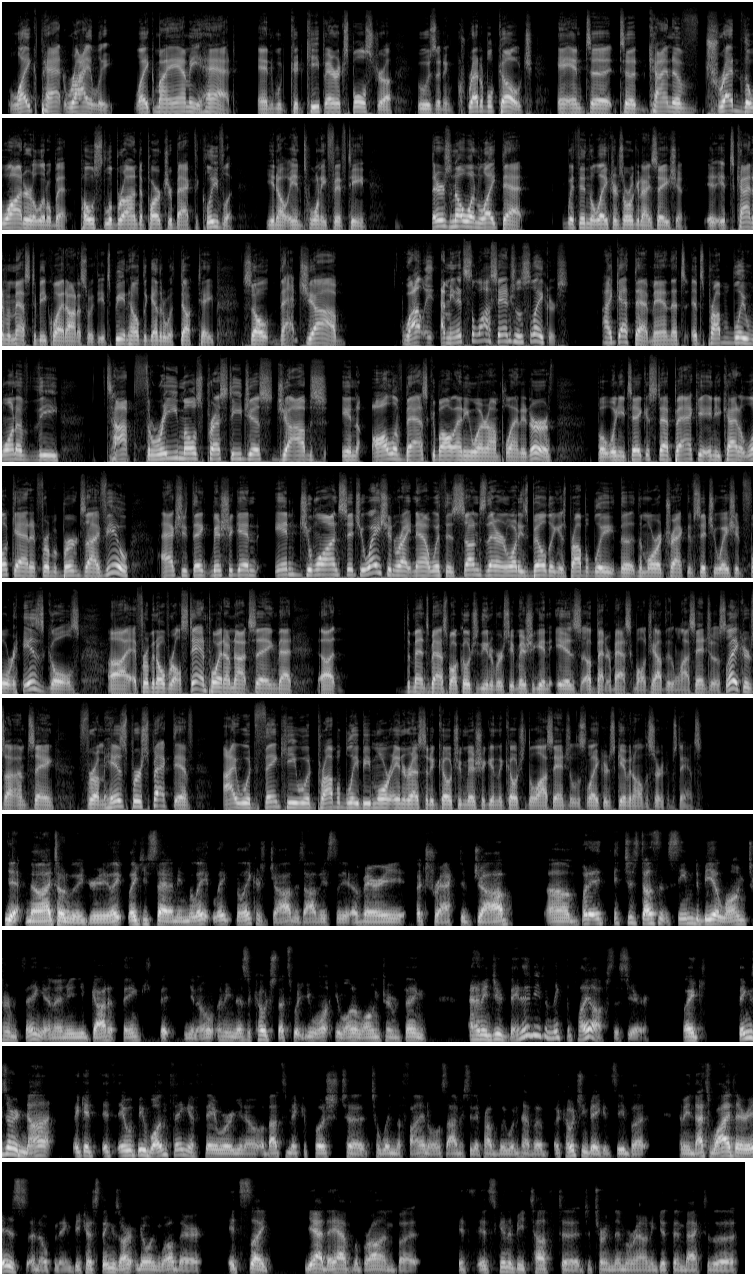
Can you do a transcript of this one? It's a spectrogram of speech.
like Pat Riley, like Miami had, and would, could keep Erik Spoelstra, who is an incredible coach, and to to kind of tread the water a little bit post LeBron departure back to Cleveland, you know, in 2015. There's no one like that within the Lakers organization. It, it's kind of a mess, to be quite honest with you. It's being held together with duct tape. So that job, it, I mean, it's the Los Angeles Lakers. I get that, man. That's it's probably one of the top three most prestigious jobs in all of basketball anywhere on planet Earth. But when you take a step back and you kind of look at it from a bird's eye view, I actually think Michigan in Juwan's situation right now with his sons there and what he's building is probably the, the more attractive situation for his goals uh, from an overall standpoint. I'm not saying that uh, the men's basketball coach at the University of Michigan is a better basketball job than the Los Angeles Lakers. I'm saying from his perspective, I would think he would probably be more interested in coaching Michigan than coaching the Los Angeles Lakers, given all the circumstance. Yeah, no, I totally agree. Like like you said, I mean the late late the Lakers job is obviously a very attractive job. Um, but it, it just doesn't seem to be a long term thing. And I mean, you've got to think that, you know, I mean, as a coach, that's what you want. You want a long term thing. And I mean, dude, they didn't even make the playoffs this year. Like things are not like it, it, it would be one thing if they were, you know, about to make a push to to win the finals. Obviously, they probably wouldn't have a, a coaching vacancy, but I mean, that's why there is an opening because things aren't going well there. It's like, yeah, they have LeBron, but it's it's going to be tough to to turn them around and get them back to the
